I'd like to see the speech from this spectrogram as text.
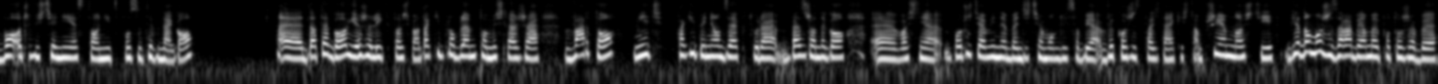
bo oczywiście nie jest to nic pozytywnego. E, Dlatego, jeżeli ktoś ma taki problem, to myślę, że warto mieć takie pieniądze, które bez żadnego e, właśnie poczucia winy będziecie mogli sobie wykorzystać na jakieś tam przyjemności. Wiadomo, że zarabiamy po to, żeby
